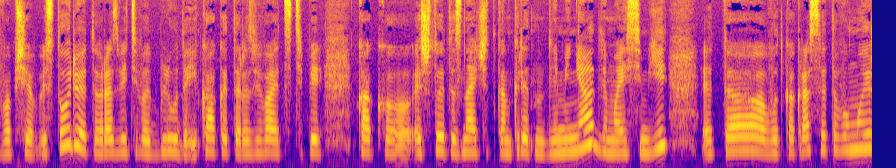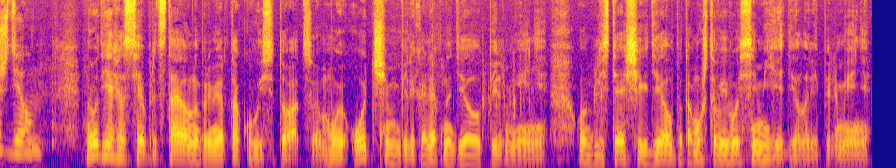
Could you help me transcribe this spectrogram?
вообще историю этого развития блюда и как это развивается теперь, как, э, что это значит конкретно для меня, для моей семьи, это вот как раз этого мы и ждем. Ну вот я сейчас себе представил, например, такую ситуацию. Мой отчим великолепно делал пельмени. Он блестяще их делал, потому что в его семье делали пельмени.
